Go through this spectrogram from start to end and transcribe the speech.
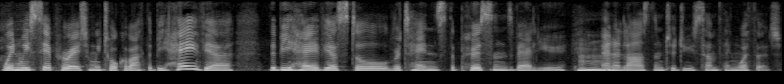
When we separate and we talk about the behavior, the behavior still retains the person's value and allows them to do something with it.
